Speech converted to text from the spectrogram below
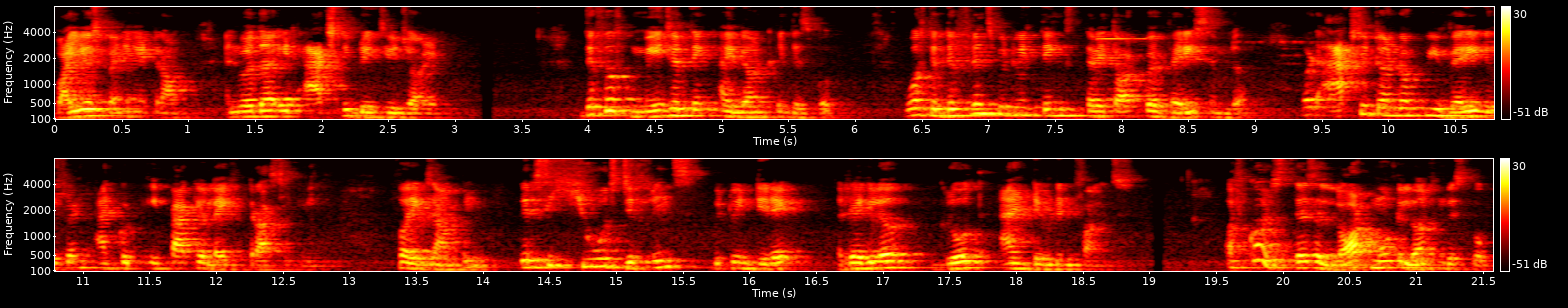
why you're spending it on, and whether it actually brings you joy. The fifth major thing I learned in this book was the difference between things that I thought were very similar, but actually turned out to be very different and could impact your life drastically. For example, there is a huge difference between direct, regular, growth, and dividend funds. Of course, there's a lot more to learn from this book,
